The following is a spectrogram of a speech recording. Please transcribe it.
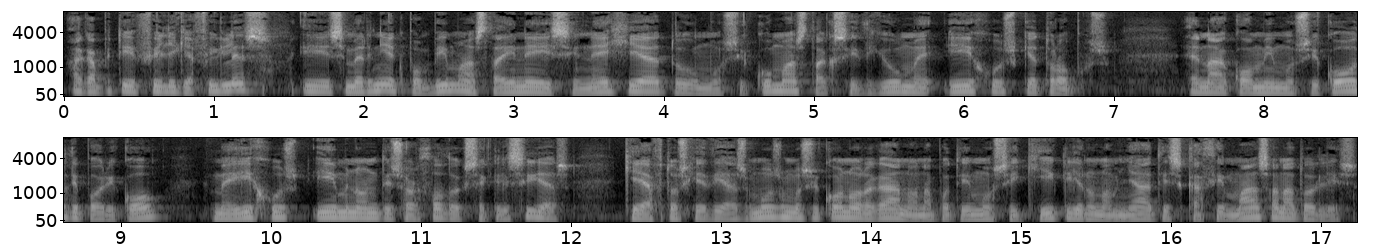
Αγαπητοί φίλοι και φίλες, η σημερινή εκπομπή μας θα είναι η συνέχεια του μουσικού μας ταξιδιού με ήχους και τρόπους. Ένα ακόμη μουσικό διπορικό με ήχους ύμνων της Ορθόδοξης Εκκλησίας και αυτοσχεδιασμούς μουσικών οργάνων από τη μουσική κληρονομιά της Καθημάς Ανατολής.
